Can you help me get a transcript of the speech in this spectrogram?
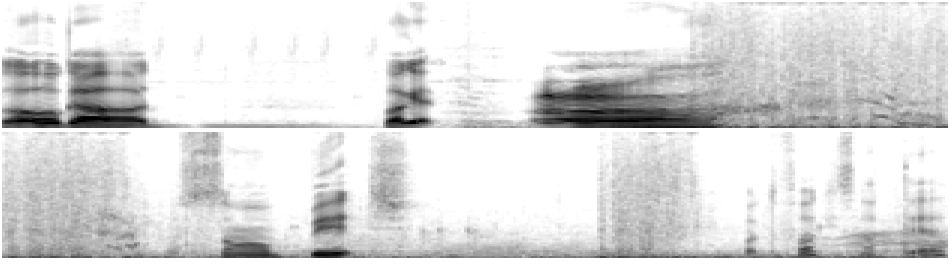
Oh god. Fuck it. Ugh. Son bitch. What the fuck? He's not dead?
